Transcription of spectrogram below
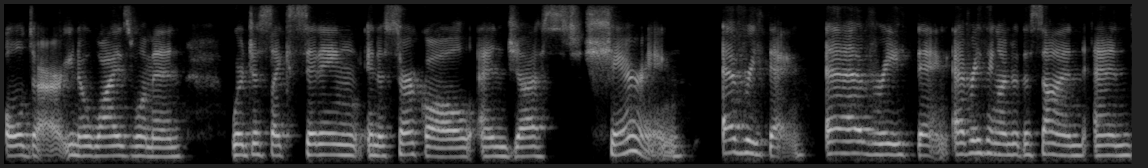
older, you know, wise women, were just like sitting in a circle and just sharing everything, everything, everything under the sun. And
